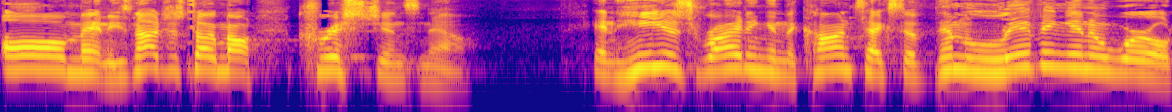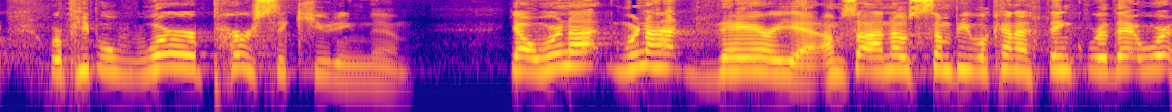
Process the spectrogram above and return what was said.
all men. He's not just talking about Christians now. And he is writing in the context of them living in a world where people were persecuting them. Y'all, we're not, we're not there yet. I'm sorry, I know some people kind of think we're there. We're,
